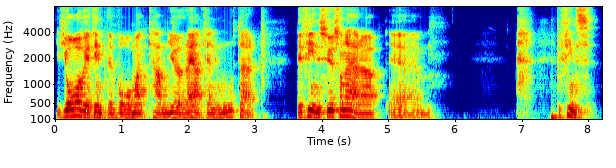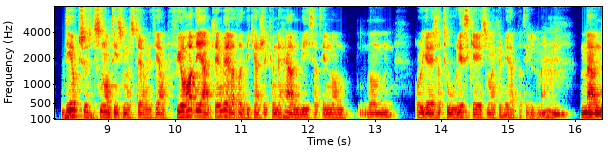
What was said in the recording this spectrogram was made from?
jag vet inte vad man kan göra egentligen emot det här. Det finns ju såna här... Eh, det finns... Det är också någonting som jag stör mig lite grann på. För jag hade egentligen velat att vi kanske kunde hänvisa till någon, någon organisatorisk grej som man kunde hjälpa till med. Mm. Men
